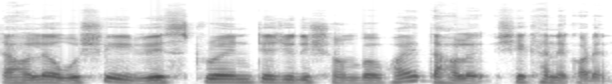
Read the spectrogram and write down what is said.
তাহলে অবশ্যই রেস্টুরেন্টে যদি সম্ভব হয়, তাহলে সেখানে করেন।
